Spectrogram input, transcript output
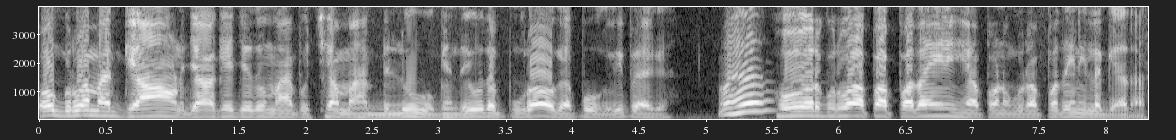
ਉਹ ਗੁਰੂਆ ਮੈਂ ਗਿਆ ਹੁਣ ਜਾ ਕੇ ਜਦੋਂ ਮੈਂ ਪੁੱਛਿਆ ਮੈਂ ਕਿਹਾ ਬਿੱਲੂ ਉਹ ਕਹਿੰਦੇ ਉਹ ਤਾਂ ਪੂਰਾ ਹੋ ਗਿਆ ਭੋਗ ਵੀ ਪੈ ਗਿਆ। ਓਏ ਹੋਰ ਗੁਰੂਆ ਆਪਾਂ ਪਤਾ ਹੀ ਨਹੀਂ ਆਪਾਂ ਨੂੰ ਗੁਰੂਆ ਪਤਾ ਹੀ ਨਹੀਂ ਲੱਗਿਆ ਦੱਸ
